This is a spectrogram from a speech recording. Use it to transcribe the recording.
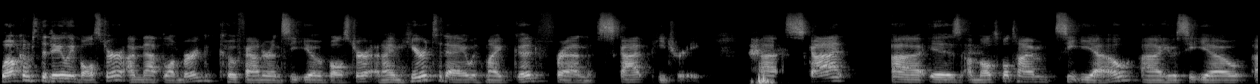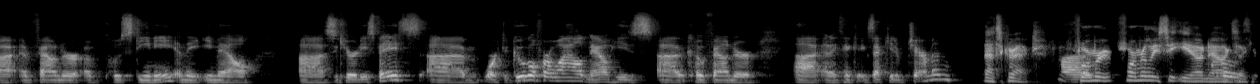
Welcome to the Daily Bolster. I'm Matt Blumberg, co founder and CEO of Bolster, and I'm here today with my good friend, Scott Petry. Uh, Scott uh, is a multiple time CEO. Uh, he was CEO uh, and founder of Postini in the email uh, security space. Um, worked at Google for a while. Now he's uh, co-founder uh, and I think executive chairman. That's correct. Uh, Former, formerly CEO, now formerly executive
